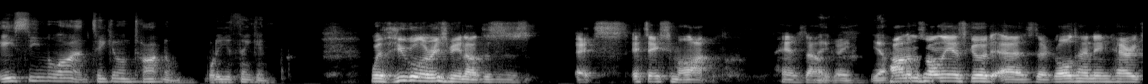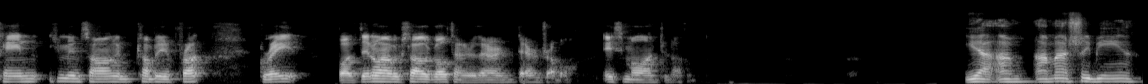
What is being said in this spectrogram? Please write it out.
AC Milan taking on Tottenham. What are you thinking? With Hugo Lloris being out, this is it's it's AC Milan, hands down. I agree. Yeah. Tottenham's only as good as their goaltending. Harry Kane, Heung-min Son, and company in front, great. But if they don't have a solid goaltender, they're in they're in trouble. AC Milan do nothing. Yeah, I'm I'm actually being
